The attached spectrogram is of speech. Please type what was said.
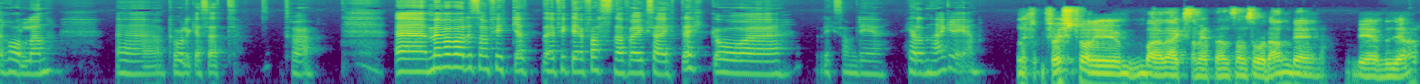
rollen på olika sätt, tror jag. men vad var det som fick, att, fick dig att fastna för Excitec och liksom det, hela den här grejen? Först var det ju bara verksamheten som sådan, det, det vi gör.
